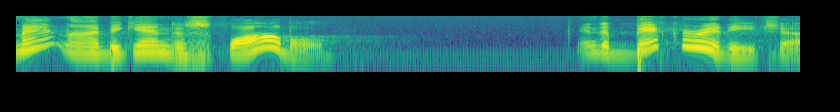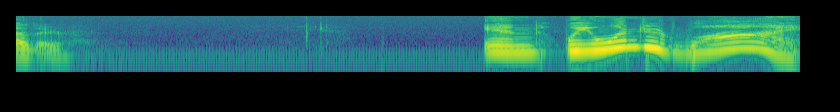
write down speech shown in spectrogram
Matt and I began to squabble. and to bicker at each other. And we wondered why.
